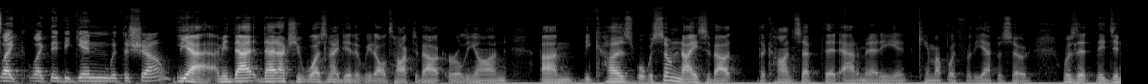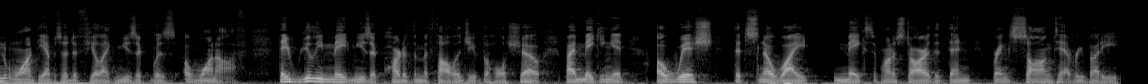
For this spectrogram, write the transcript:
like like they begin with the show? Yeah, I mean that that actually was an idea that we'd all talked about early on, um, because what was so nice about the concept that Adam and Eddie came up with for the episode was that they didn't want the episode to feel like music was a one-off. They really made music part of the mythology of the whole show by making it a wish that Snow White makes upon a star that then brings song to everybody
